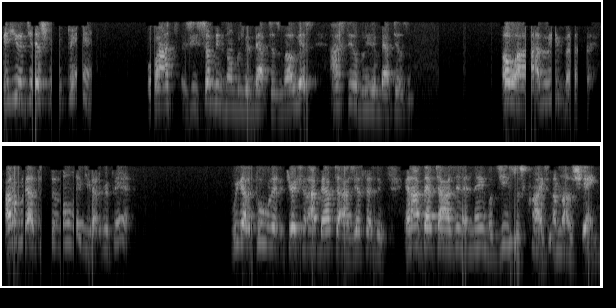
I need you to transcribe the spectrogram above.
And you'll just repent. Well, I see some people don't believe in baptism. Oh, yes, I still believe in baptism. Oh, I, I believe, but I don't believe baptism only. You got to repent. We got a pool at the church, and I baptize. Yes, I do. And I baptize in the name of Jesus Christ, and I'm not ashamed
